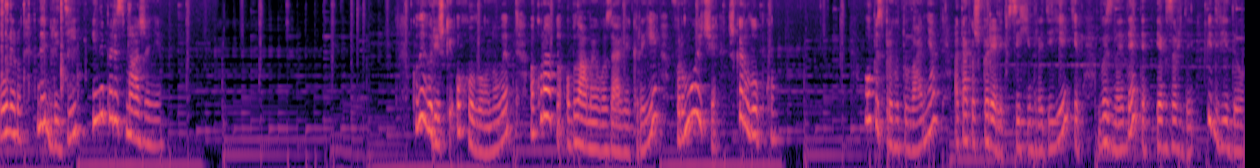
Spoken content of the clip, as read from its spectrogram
кольору, не бліді і не пересмажені. Коли горішки охолонули, акуратно обламуємо зайві краї, формуючи шкарлупку. Опис приготування, а також перелік всіх інгредієнтів ви знайдете, як завжди, під відео.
